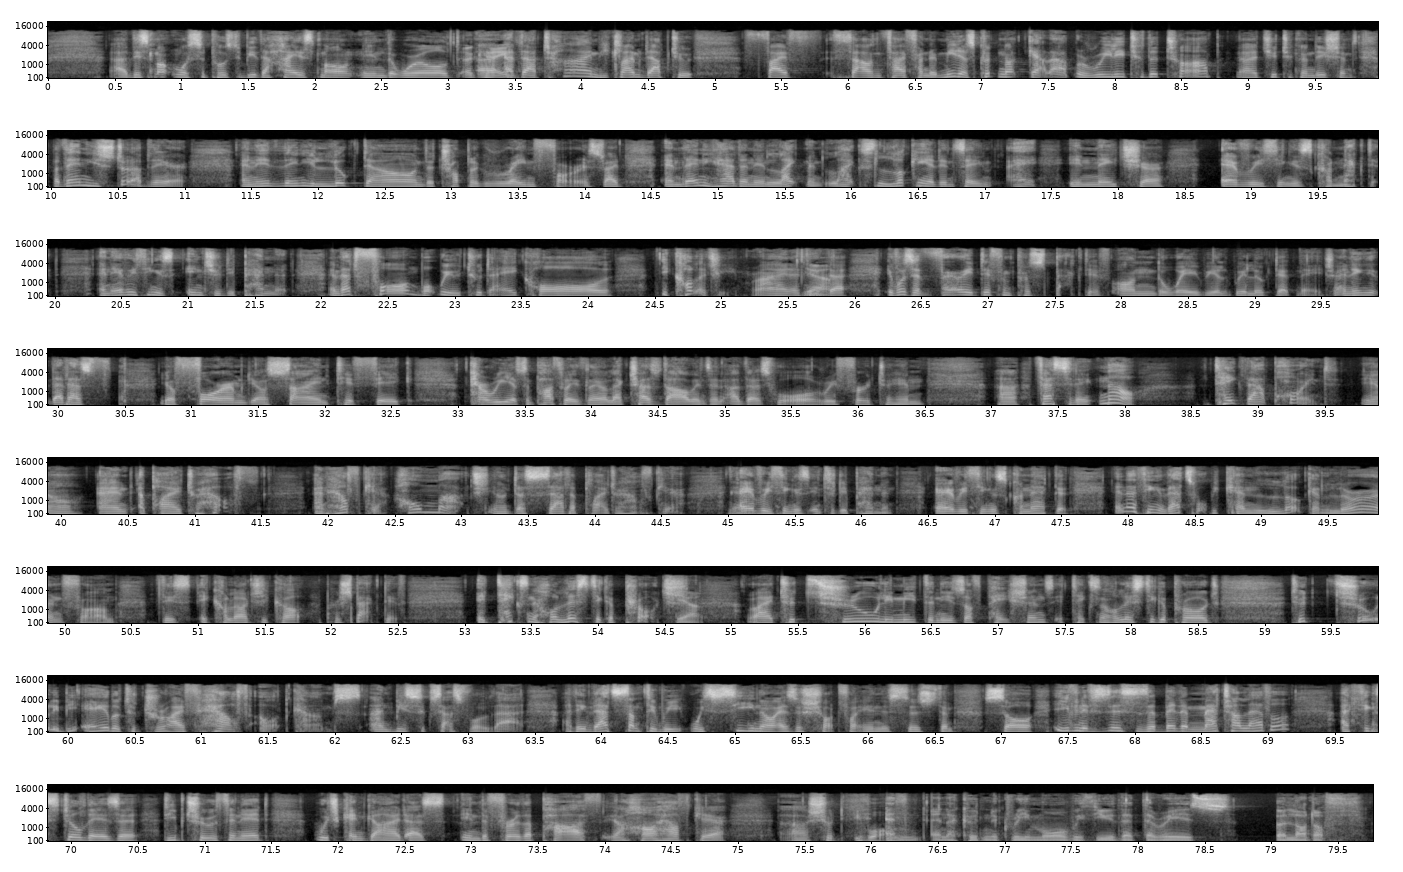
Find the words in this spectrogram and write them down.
Uh, this mountain was supposed to be the highest mountain in the world uh, okay. uh, at that time. He climbed up to 5,500 meters. Could not get up really to the top uh, due to conditions. But then he stood up there, and then he looked down the tropical rainforest, right? And then he had an enlightenment, like looking at it and saying, hey, in nature, everything is connected and everything is interdependent. And that formed what we today call ecology, right? I think yeah. that it was a very different perspective on the way we, we looked at nature. I think that has you know, formed your know, scientific careers and pathways, you know, like Charles Darwin's and others who all referred to him. Uh, fascinating. Now, take that point, you know, and apply it to health and healthcare. How much you know does that apply to healthcare? Yeah. Everything is interdependent. Everything is connected, and I think that's what we can look and learn from this ecological perspective. It takes a holistic approach. Yeah right? To truly meet the needs of patients, it takes a holistic approach to truly be able to drive health outcomes and be successful with that. I think that's something we, we see now as a shortfall in the system. So even if this is a bit of meta level, I think still there's a deep truth in it, which can guide us in the further path you know, how healthcare uh, should evolve. And, and I couldn't agree more with you that there is a lot of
